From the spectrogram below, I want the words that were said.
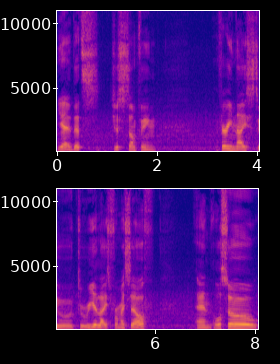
yeah, that's just something very nice to to realize for myself and also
